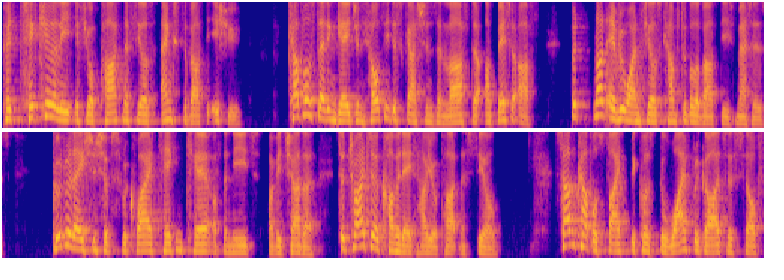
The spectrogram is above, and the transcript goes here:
particularly if your partner feels angst about the issue. Couples that engage in healthy discussions and laughter are better off, but not everyone feels comfortable about these matters. Good relationships require taking care of the needs of each other. So try to accommodate how your partners feel. Some couples fight because the wife regards herself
